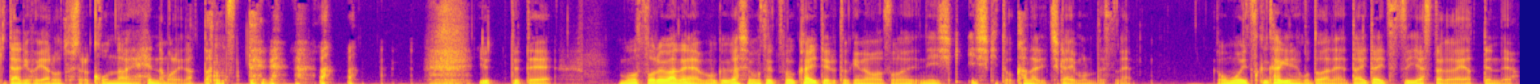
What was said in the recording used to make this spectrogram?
ギターリフをやろうとしたらこんな変なものになったんつって 言ってて、もうそれはね、僕が小説を書いてる時のその認識、意識とかなり近いものですね。思いつく限りのことはね、大体筒井康隆がやってんだよ。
